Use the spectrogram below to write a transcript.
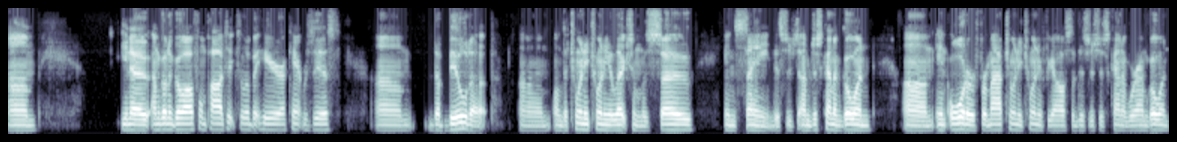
Um, you know, I'm going to go off on politics a little bit here. I can't resist. Um, the build up um, on the 2020 election was so insane. This is I'm just kind of going um, in order for my 2020 for y'all. So this is just kind of where I'm going.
